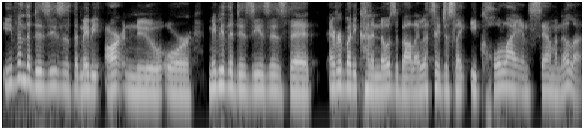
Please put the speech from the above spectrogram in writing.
even the diseases that maybe aren't new, or maybe the diseases that everybody kind of knows about, like let's say just like E. coli and Salmonella.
